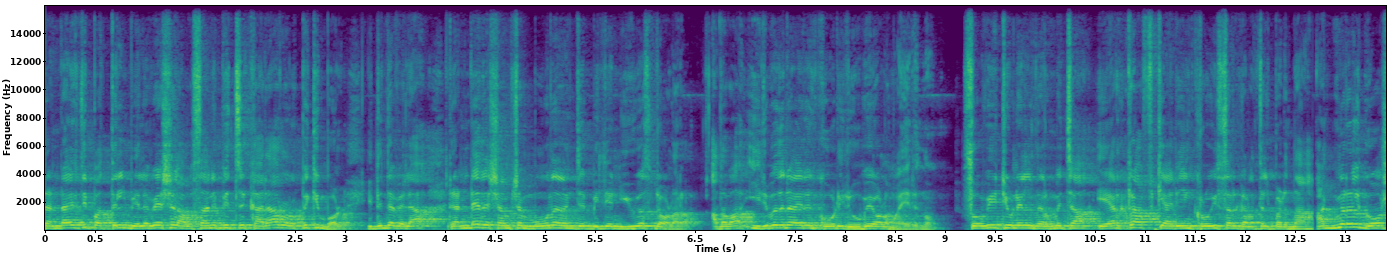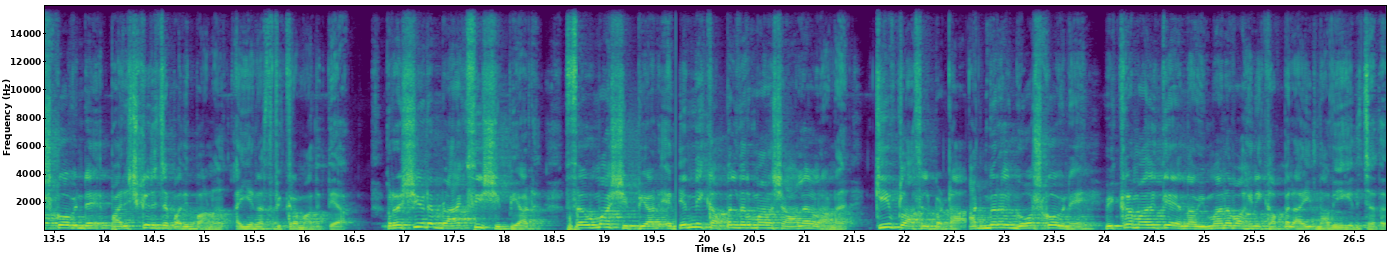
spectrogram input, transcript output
രണ്ടായിരത്തി പത്തിൽ വിലപേശൽ അവസാനിപ്പിച്ച് കരാർ ഉറപ്പിക്കുമ്പോൾ ഇതിന്റെ വില രണ്ട് ദശാംശം മൂന്ന് അഞ്ച് ബില്യൺ യു എസ് ഡോളർ അഥവാ ഇരുപതിനായിരം കോടി രൂപയോളമായിരുന്നു. സോവിയറ്റ് യൂണിയനിൽ നിർമ്മിച്ച എയർക്രാഫ്റ്റ് ക്യാരിയിങ് ക്രൂയിസർ ഗണത്തിൽപ്പെടുന്ന അഡ്മിറൽ ഗോഷ്കോവിന്റെ പരിഷ്കരിച്ച പതിപ്പാണ് ഐ എൻ എസ് വിക്രമാദിത്യ. റഷ്യയുടെ ബ്ലാക്ക് സീ ഷിപ്പ്യാർഡ് സെവ്മ ഷിപ്പ്യാർഡ് എന്നീ കപ്പൽ നിർമ്മാണ ശാലകളാണ് കീവ് ക്ലാസിൽപ്പെട്ട അഡ്മിറൽ ഗോഷ്കോവിനെ വിക്രമാദിത്യ എന്ന വിമാനവാഹിനി കപ്പലായി നവീകരിച്ചത്.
